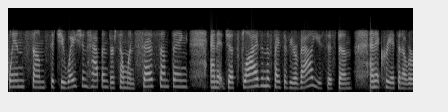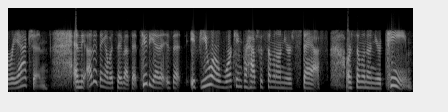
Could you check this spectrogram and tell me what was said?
when some situation happens or someone says something and it just flies in the face of your value system and it creates an overreaction. And the other thing I would say about that too, Deetta, is that if you are working perhaps with someone on your staff or someone on your team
